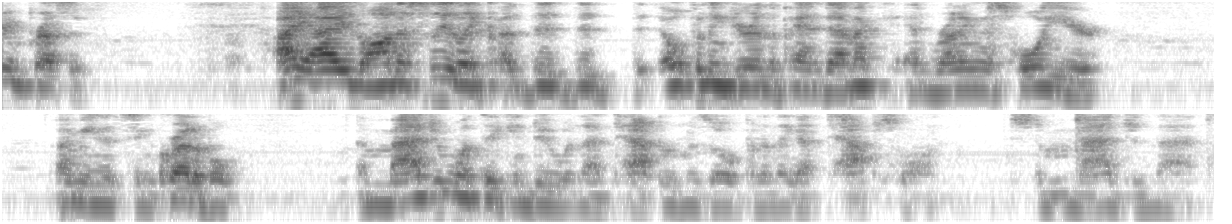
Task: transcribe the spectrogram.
Pretty impressive. I, I honestly like uh, the, the, the opening during the pandemic and running this whole year. I mean, it's incredible. Imagine what they can do when that tap room is open and they got taps on. Just imagine that.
